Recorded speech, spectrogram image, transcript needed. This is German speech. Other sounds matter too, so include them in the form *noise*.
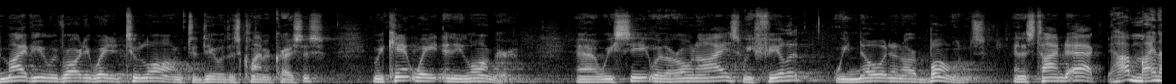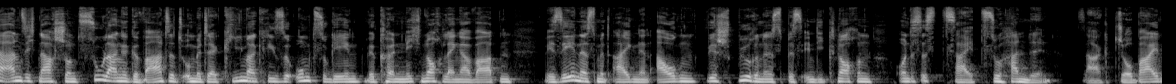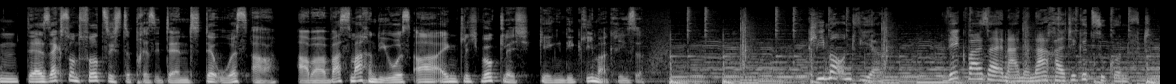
In my view, we've already waited too long to deal with this climate crisis. We can't wait any longer. Uh, we see it with our own eyes, we feel it, we know it in our bones. And it's time to act. Wir haben meiner Ansicht nach schon zu lange gewartet, um mit der Klimakrise umzugehen. Wir können nicht noch länger warten. Wir sehen es mit eigenen Augen, wir spüren es bis in die Knochen und es ist Zeit zu handeln, sagt Joe Biden, der 46. Präsident der USA. Aber was machen die USA eigentlich wirklich gegen die Klimakrise? Klima und wir. Wegweiser in eine nachhaltige Zukunft.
